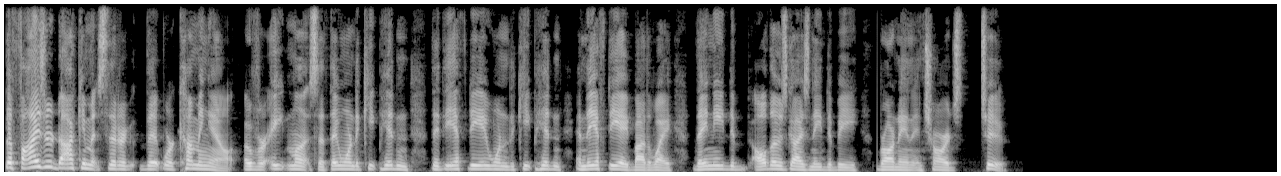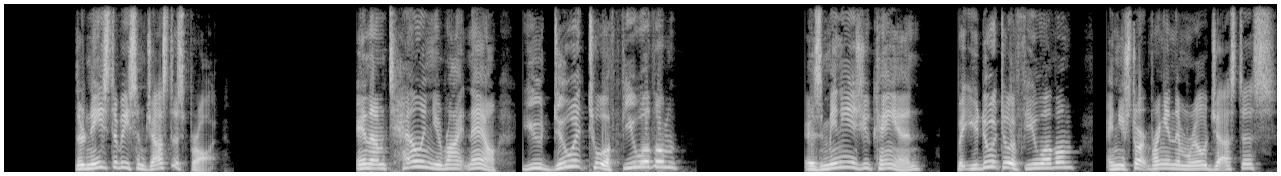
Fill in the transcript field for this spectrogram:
The Pfizer documents that are that were coming out over eight months that they wanted to keep hidden, that the FDA wanted to keep hidden, and the FDA, by the way, they need to all those guys need to be brought in and charged too. There needs to be some justice brought. And I'm telling you right now, you do it to a few of them, as many as you can, but you do it to a few of them and you start bringing them real justice.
